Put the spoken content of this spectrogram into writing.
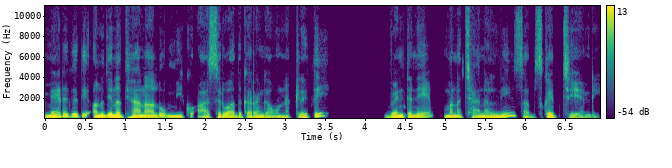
మేడగది అనుదిన ధ్యానాలు మీకు ఆశీర్వాదకరంగా ఉన్నట్లయితే వెంటనే మన ఛానల్ని సబ్స్క్రైబ్ చేయండి.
